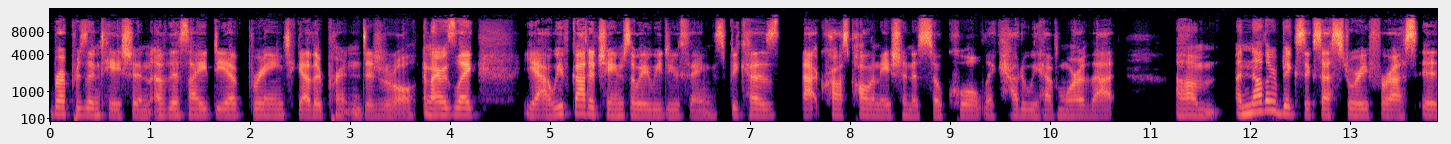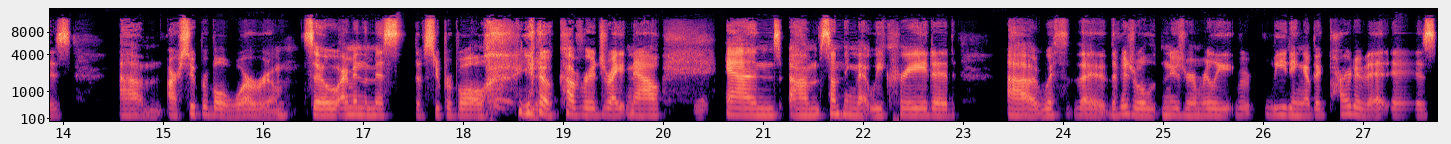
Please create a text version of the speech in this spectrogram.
representation of this idea of bringing together print and digital. And I was like, yeah, we've got to change the way we do things because that cross pollination is so cool. Like, how do we have more of that? Um, another big success story for us is um, our Super Bowl war room. So I'm in the midst of Super Bowl, you know, coverage right now, and um, something that we created uh, with the the visual newsroom really leading a big part of it is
